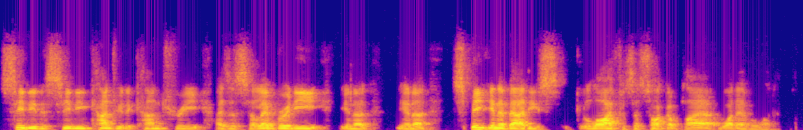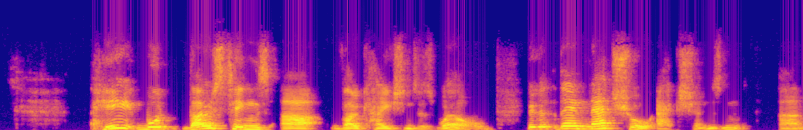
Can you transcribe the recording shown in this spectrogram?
city to city, country to country as a celebrity, you know, you know, speaking about his life as a soccer player, whatever, whatever. He would those things are vocations as well, because they're natural actions, uh,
